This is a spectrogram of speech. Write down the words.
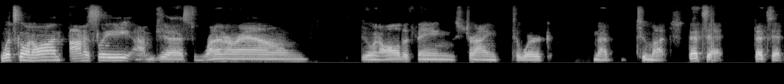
what's going on? Honestly, I'm just running around, doing all the things, trying to work, not too much. That's it. That's it.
